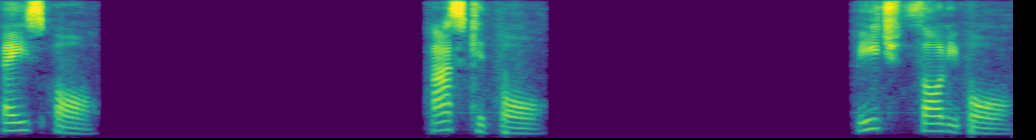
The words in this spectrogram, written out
Baseball Basketball Beach volleyball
